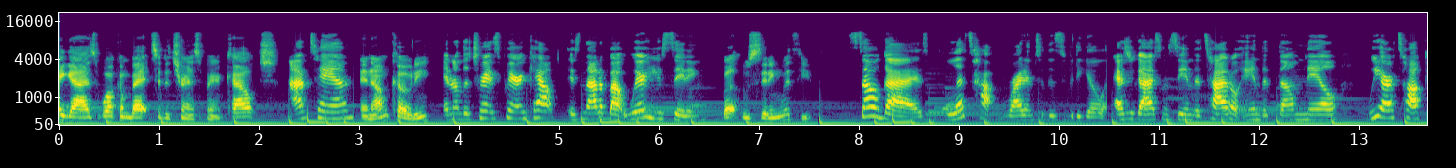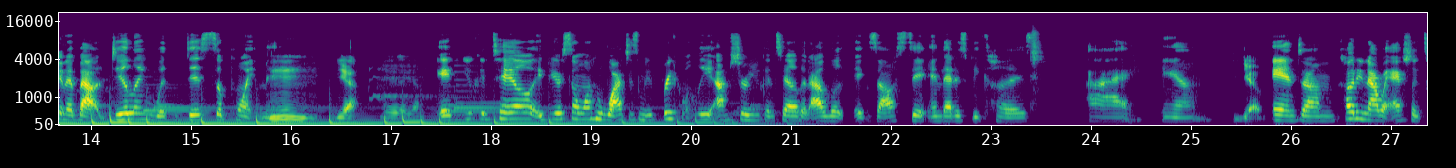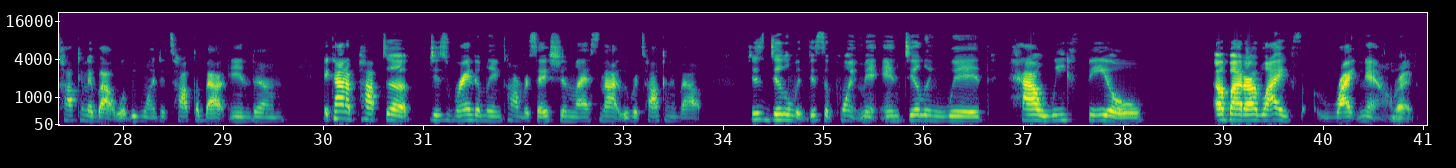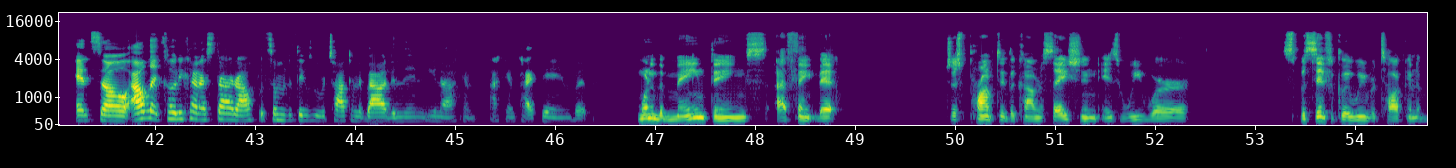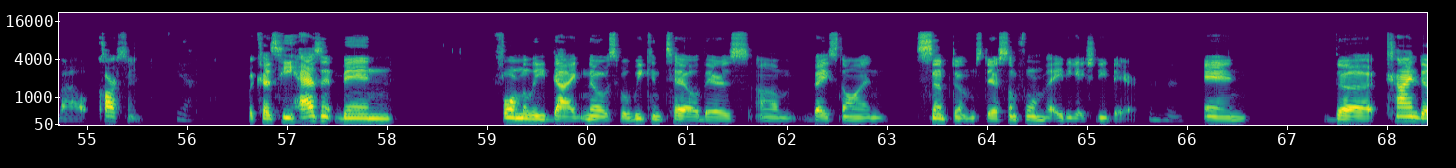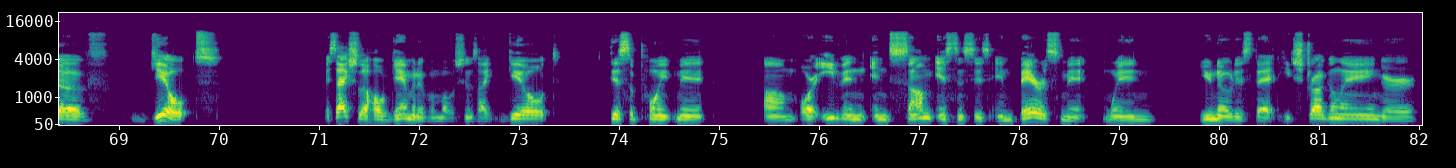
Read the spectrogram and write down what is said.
Hey guys, welcome back to the Transparent Couch. I'm Tam, And I'm Cody, and on the Transparent Couch, it's not about where you're sitting. but who's sitting with you? So, guys, let's hop right into this video. As you guys can see in the title and the thumbnail, we are talking about dealing with disappointment. Mm, yeah, yeah, yeah, yeah. If you can tell, if you're someone who watches me frequently, I'm sure you can tell that I look exhausted, and that is because I am. Yeah. And um, Cody and I were actually talking about what we wanted to talk about, and um, it kind of popped up just randomly in conversation last night. We were talking about just dealing with disappointment and dealing with how we feel about our life right now. Right. And so I'll let Cody kind of start off with some of the things we were talking about, and then you know I can I can pipe in. But One of the main things I think that just prompted the conversation is we were specifically we were talking about Carson. Yeah. Because he hasn't been formally diagnosed, but we can tell there's um, based on symptoms, there's some form of ADHD there. and the kind of guilt it's actually a whole gamut of emotions like guilt disappointment um, or even in some instances embarrassment when you notice that he's struggling or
